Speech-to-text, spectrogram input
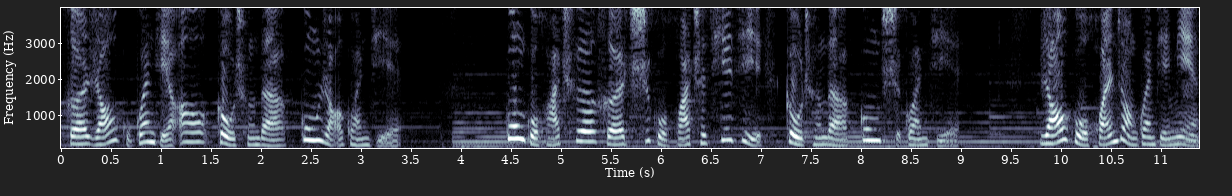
和桡骨关节凹构成的肱桡关节，肱骨滑车和尺骨滑车切迹构成的肱尺关节，桡骨环状关节面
